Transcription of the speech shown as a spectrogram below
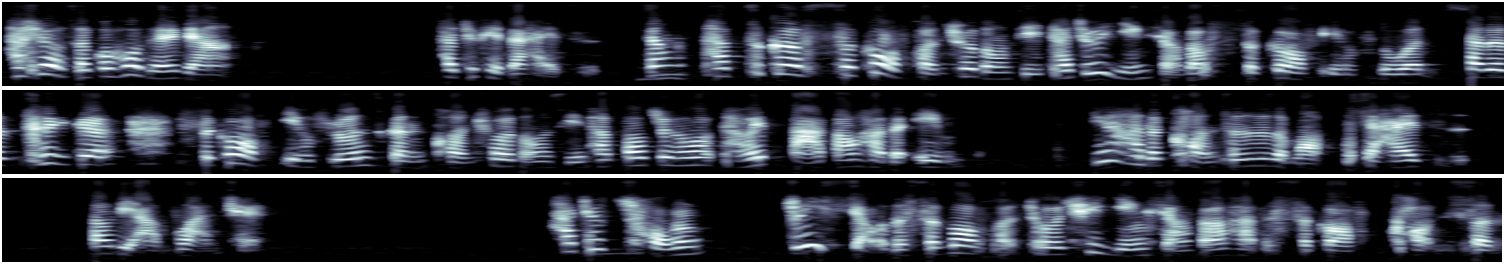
他学了车过后才讲？他就可以带孩子，这样他这个 circle of control 东西，他就会影响到 circle of influence，他的这个 circle of influence 跟 control 的东西，他到最后他会达到他的 aim，因为他的 concern 是什么？小孩子到底安不安全？他就从最小的 circle of control 去影响到他的 circle of concern，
